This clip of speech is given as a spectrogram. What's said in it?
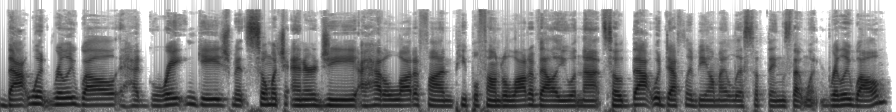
that went really well. It had great engagement, so much energy. I had a lot of fun. People found a lot of value in that. So that would definitely be on my list of things that went really well.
